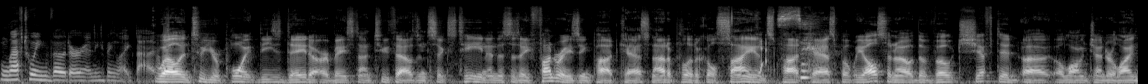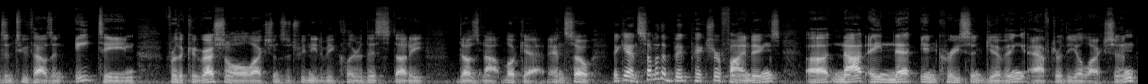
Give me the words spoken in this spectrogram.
left wing voter or anything like that. Well, and to your point, these data are based on 2016, and this is a fundraising podcast, not a political science yes. podcast. But we also know the vote shifted uh, along gender lines in 2018 for the congressional elections, which we need to be clear. This study does not look at. And so, again, some of the big picture findings uh, not a net increase in giving after the election.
